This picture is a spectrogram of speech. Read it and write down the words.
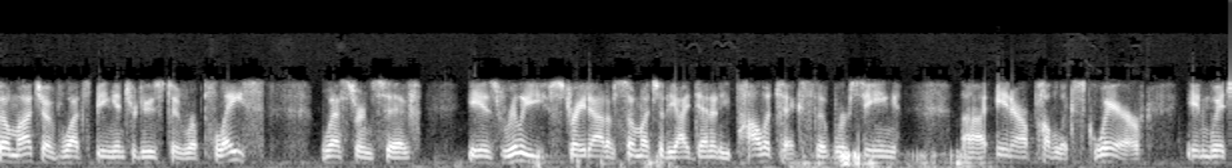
so much of what's being introduced to replace Western Civ is really straight out of so much of the identity politics that we're seeing uh, in our public square, in which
